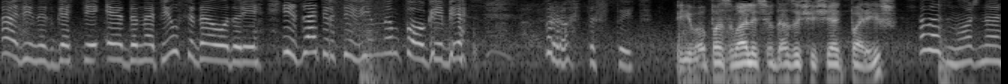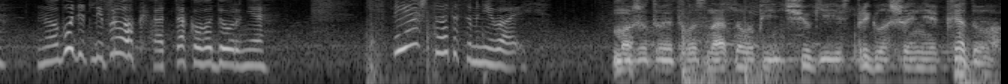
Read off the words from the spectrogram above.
Один из гостей Эда напился до одури и заперся в винном погребе. Просто стыд. Его позвали сюда защищать Париж? Возможно. Но будет ли прок от такого дурня? Я что-то сомневаюсь. Может, у этого знатного пьянчуги есть приглашение к Эду?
